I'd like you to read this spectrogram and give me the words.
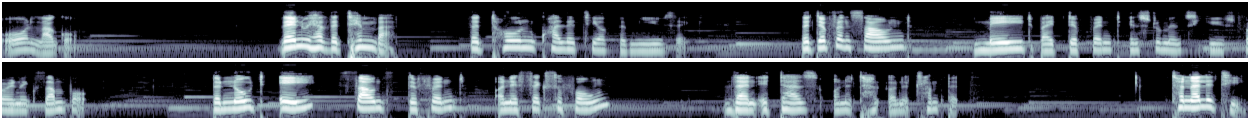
or largo. Then we have the timbre, the tone quality of the music, the different sound made by different instruments used. For an example, the note A sounds different on a saxophone than it does on a, on a trumpet. Tonality.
